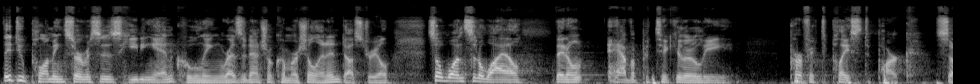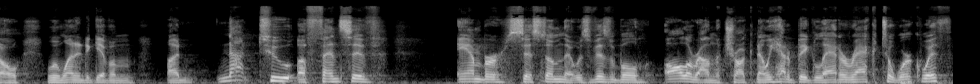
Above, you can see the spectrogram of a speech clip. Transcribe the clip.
They do plumbing services, heating and cooling, residential, commercial, and industrial. So once in a while, they don't have a particularly perfect place to park. So we wanted to give them a not too offensive amber system that was visible all around the truck. Now we had a big ladder rack to work with,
